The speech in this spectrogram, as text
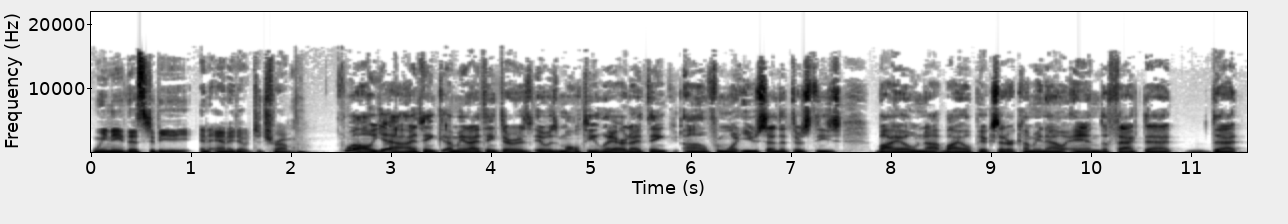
we need this to be an antidote to Trump? Well, yeah, I think. I mean, I think there is. It was multi layered. I think uh, from what you said that there's these bio, not biopics that are coming out, and the fact that that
